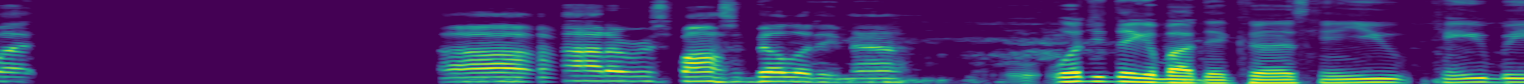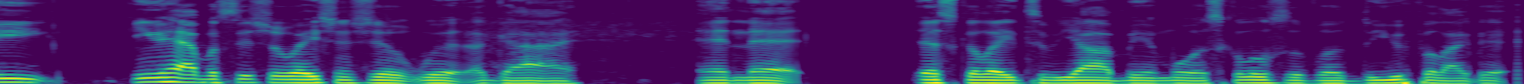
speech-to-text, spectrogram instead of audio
but uh, out of responsibility, man. What do you think about that? Cuz can you can you be can you have a situationship with a guy and that escalate to y'all being more exclusive, or do you feel like that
